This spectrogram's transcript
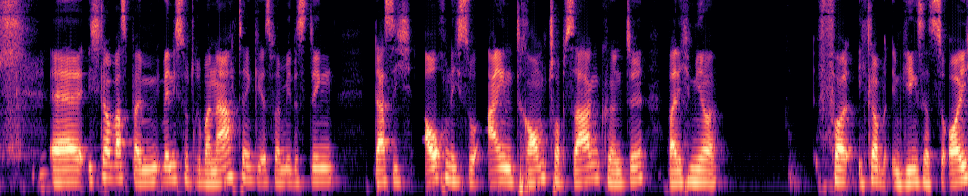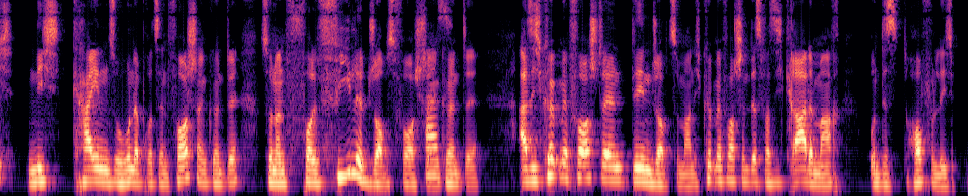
Äh, ich glaube, was bei mir, wenn ich so drüber nachdenke, ist bei mir das Ding, dass ich auch nicht so einen Traumjob sagen könnte, weil ich mir voll, ich glaube, im Gegensatz zu euch, nicht keinen so 100% vorstellen könnte, sondern voll viele Jobs vorstellen Krass. könnte. Also ich könnte mir vorstellen, den Job zu machen. Ich könnte mir vorstellen, das, was ich gerade mache, und das hoffentlich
